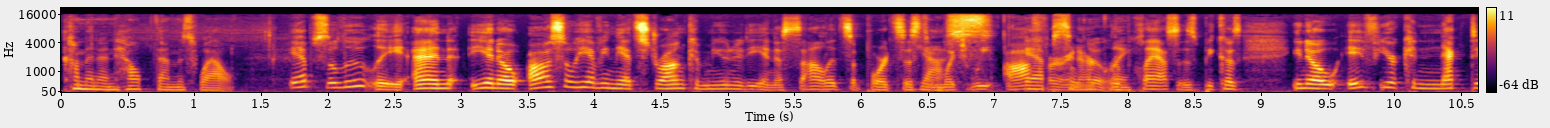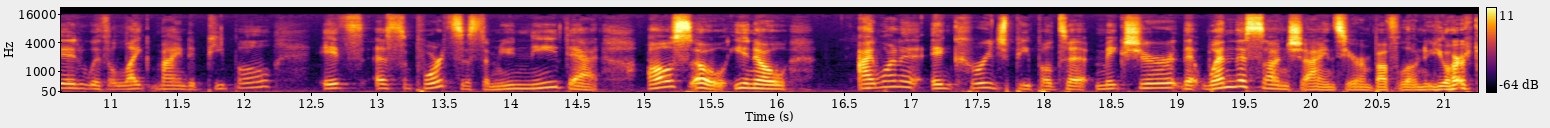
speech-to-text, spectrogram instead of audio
come in and help them as well. Absolutely. And, you know, also having that strong community and a solid support system, which we offer in our group classes. Because, you know, if you're connected with like minded people, it's a support system. You need that. Also, you know, I want to encourage people to make sure that when the sun shines here in Buffalo, New York,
